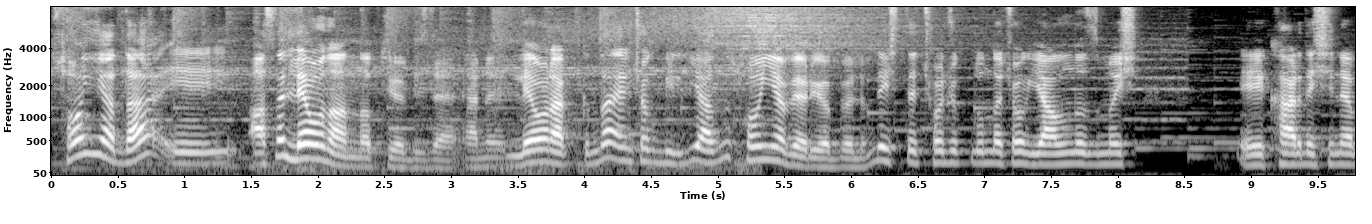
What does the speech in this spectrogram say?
Sonya da e, aslında Leon anlatıyor bize. Yani Leon hakkında en çok bilgi aslında Sonya veriyor bölümde. İşte çocukluğunda çok yalnızmış. E, kardeşine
